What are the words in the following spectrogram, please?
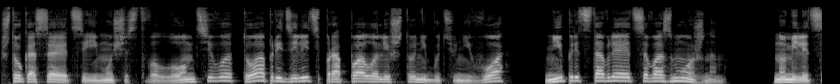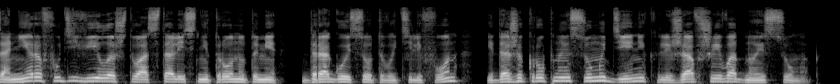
Что касается имущества Ломтева, то определить, пропало ли что-нибудь у него, не представляется возможным. Но милиционеров удивило, что остались нетронутыми дорогой сотовый телефон и даже крупные суммы денег, лежавшие в одной из сумок.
